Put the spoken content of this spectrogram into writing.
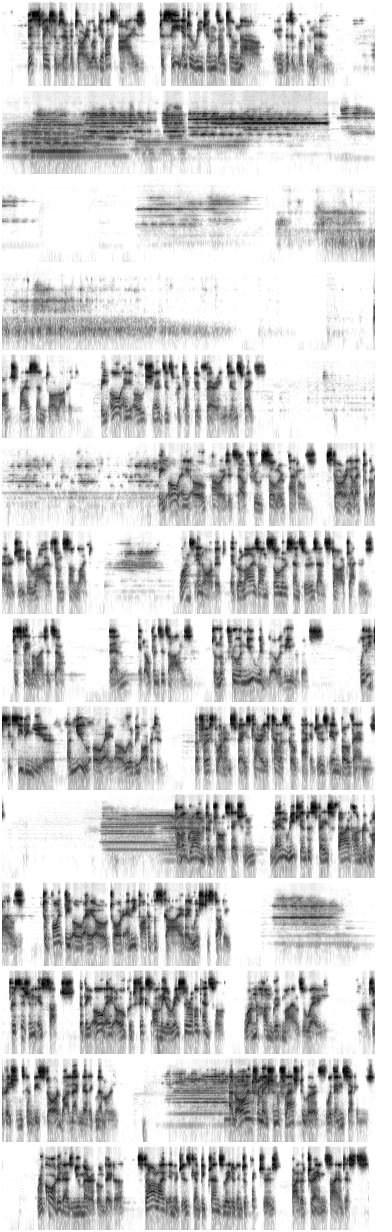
this space observatory will give us eyes to see into regions until now invisible to man. A Centaur rocket, the OAO sheds its protective fairings in space. The OAO powers itself through solar panels, storing electrical energy derived from sunlight. Once in orbit, it relies on solar sensors and star trackers to stabilize itself. Then it opens its eyes to look through a new window in the universe. With each succeeding year, a new OAO will be orbited. The first one in space carries telescope packages in both ends. From a ground control station, men reach into space 500 miles to point the OAO toward any part of the sky they wish to study. Precision is such that the OAO could fix on the eraser of a pencil 100 miles away. Observations can be stored by magnetic memory. And all information flashed to Earth within seconds. Recorded as numerical data, starlight images can be translated into pictures by the trained scientists.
